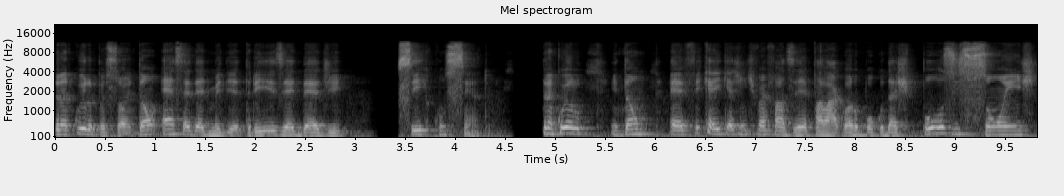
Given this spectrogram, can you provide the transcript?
Tranquilo, pessoal? Então, essa é a ideia de mediatriz e a ideia de circuncentro. Tranquilo? Então, é, fica aí que a gente vai fazer, falar agora um pouco das posições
